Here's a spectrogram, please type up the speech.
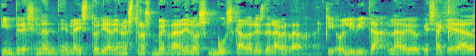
impresionante la historia de nuestros verdaderos buscadores de la verdad. Aquí Olivita la veo que se ha quedado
